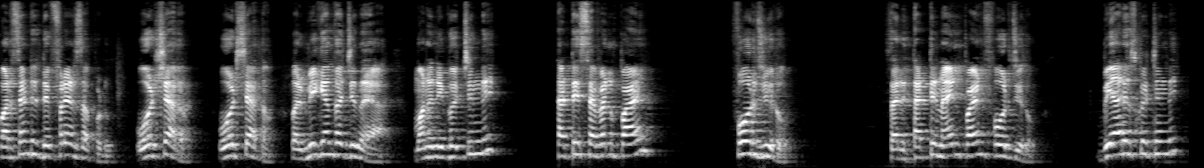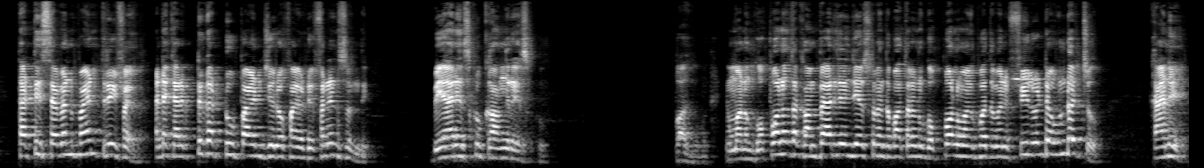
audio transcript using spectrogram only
percent difference అప్పుడు. ఓట్ శాతం ఓట్ శాతం. మరి మీకెంత వచ్చిందయ్యా? మన నీకు వచ్చింది thirty seven point four zero సరే thirty nine point four zero బీఆర్ఎస్కి వచ్చింది thirty seven point three five అంటే కరెక్ట్గా two point zero five difference ఉంది. బీఆర్ఎస్కు కాంగ్రెస్కు మనం గొప్పలతో కంపారిజన్ చేసుకున్నంత మాత్రాన గొప్పలం అయిపోతామని ఫీల్ ఉంటే ఉండొచ్చు. కానీ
